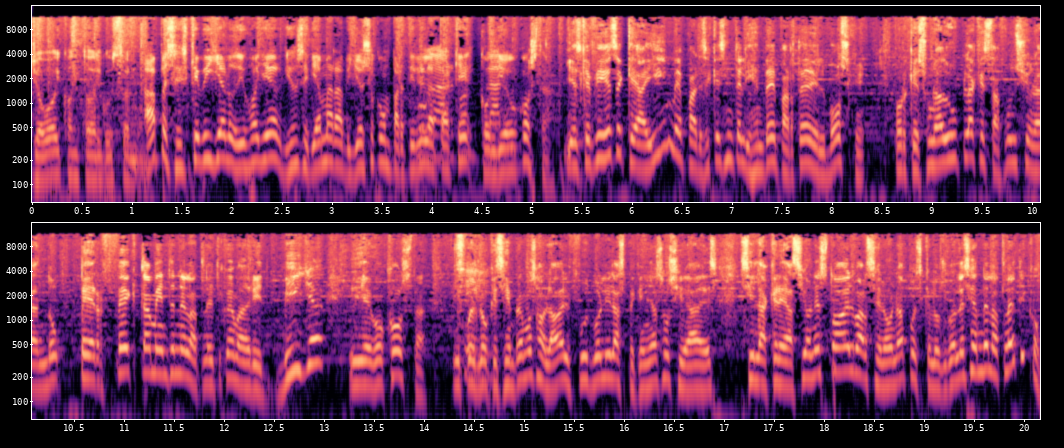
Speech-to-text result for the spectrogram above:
yo voy con todo el gusto del mundo. Ah, pues es que Villa lo dijo ayer, dijo sería maravilloso compartir el ataque con-. Diego Costa. Y es que fíjese que ahí me parece que es inteligente de parte del Bosque, porque es una dupla que está funcionando perfectamente en el Atlético de Madrid, Villa y Diego Costa. Y pues lo que siempre hemos hablado del fútbol y las pequeñas sociedades, si la creación es toda del Barcelona, pues que los goles sean del Atlético.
